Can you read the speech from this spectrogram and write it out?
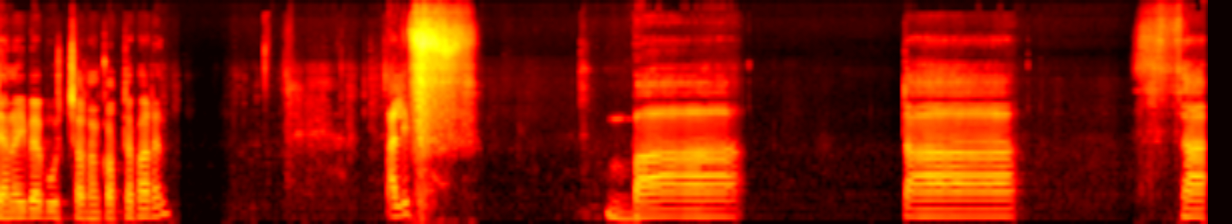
যেন এইভাবে উচ্চারণ করতে পারেন। আলিফ, বা, তা, সা,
